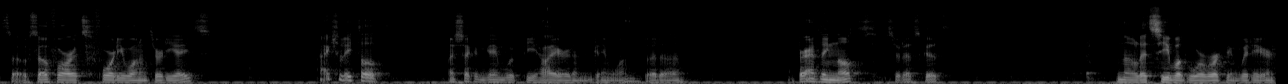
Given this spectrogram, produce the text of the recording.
So, so far it's 41 and 38. I actually thought my second game would be higher than game one, but uh, apparently not, so that's good. Now let's see what we're working with here.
